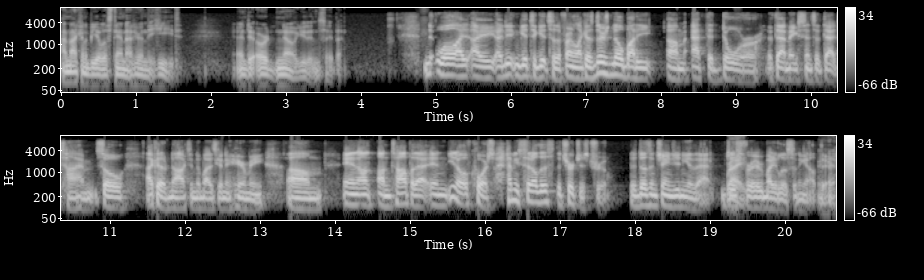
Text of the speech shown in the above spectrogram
I'm not going to be able to stand out here in the heat. And or no, you didn't say that. Well, I, I, I, didn't get to get to the front line because there's nobody um, at the door, if that makes sense at that time. So I could have knocked and nobody's going to hear me. Um, and on, on top of that, and you know, of course, having said all this, the church is true. It doesn't change any of that. Just right. for everybody listening out there.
